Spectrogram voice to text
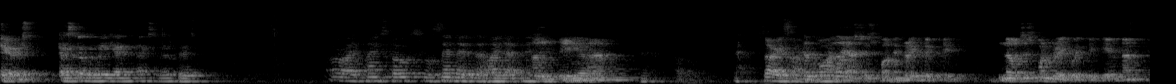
Cheers. Best of the weekend. Thanks, Lou. Cheers. All right, thanks, folks. We'll send out the high definition video. Ian, um, Sorry, sorry. Can can. I ask just one very quickly? No, just one very quickly, Kim. Um,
